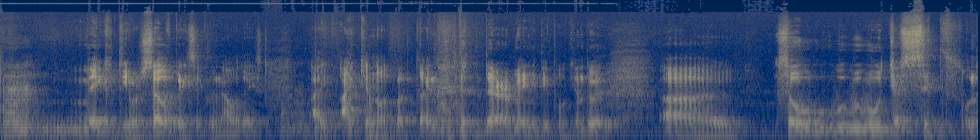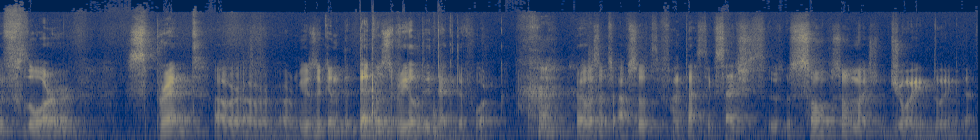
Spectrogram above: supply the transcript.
Mm. make it yourself basically nowadays. Mhm. I, I cannot, but I know that there are many people who can do it. Uh, so we, we would just sit on the floor, spread our, our, our music, and that was real detective work. that was abs- absolutely fantastic. Such so so much joy doing that.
